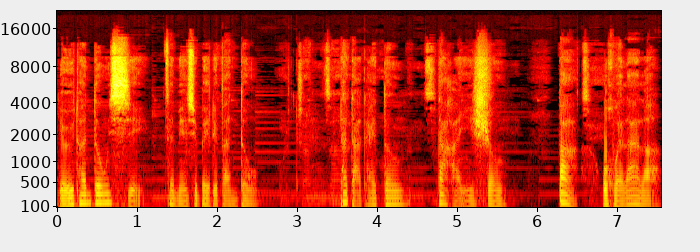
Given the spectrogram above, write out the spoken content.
有一团东西在棉絮被里翻动。他打开灯，大喊一声：“爸，我回来了！”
